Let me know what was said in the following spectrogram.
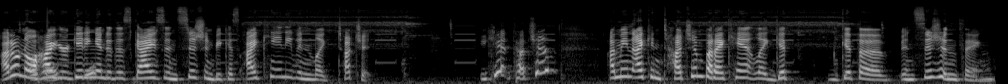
I don't know how you're getting into this guy's incision because I can't even like touch it. You can't touch him? I mean, I can touch him, but I can't like get get the incision thing.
